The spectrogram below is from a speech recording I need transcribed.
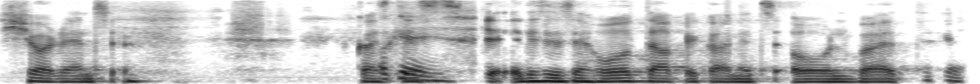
Short answer. Because Okay. this, this is a whole topic on its own, but okay.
